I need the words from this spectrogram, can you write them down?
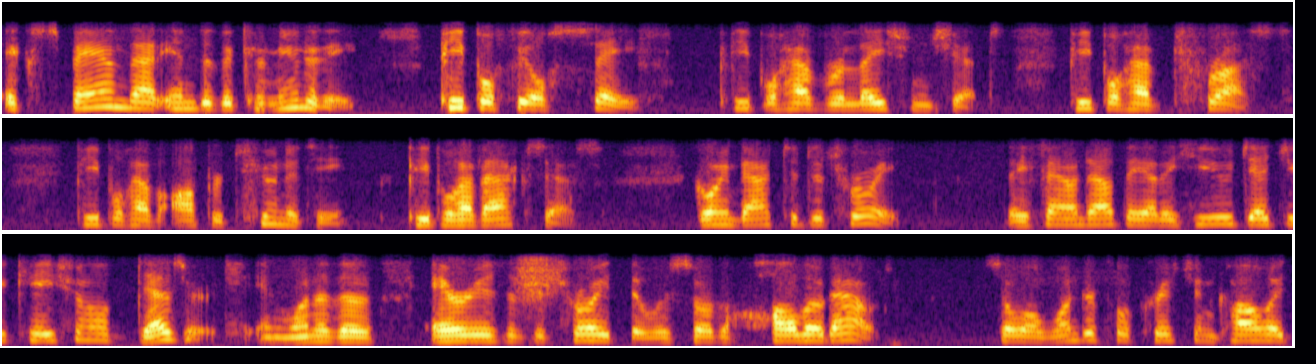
expand that into the community. People feel safe. People have relationships. People have trust. People have opportunity. People have access. Going back to Detroit, they found out they had a huge educational desert in one of the areas of Detroit that was sort of hollowed out. So a wonderful Christian college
